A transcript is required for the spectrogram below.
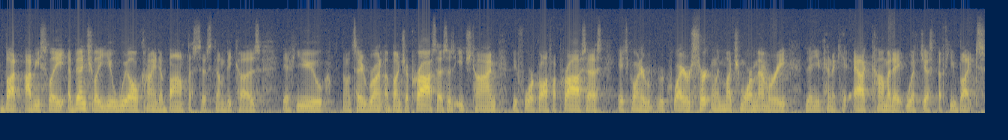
but obviously eventually you will kind of bomb the system because if you, let's say, run a bunch of processes each time you fork off a process, it's going to require certainly much more memory than you can accommodate with just a few bytes.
